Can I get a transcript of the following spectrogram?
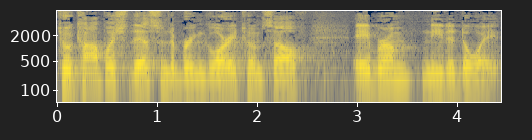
To accomplish this and to bring glory to himself, Abram needed to wait.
